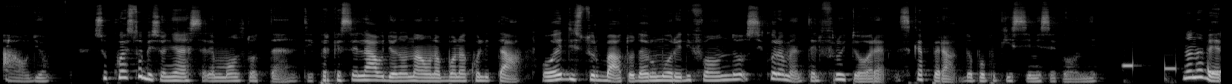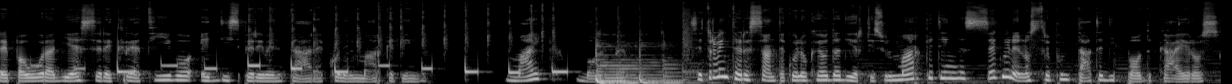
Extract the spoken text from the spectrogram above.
audio. Su questo bisogna essere molto attenti, perché se l'audio non ha una buona qualità o è disturbato da rumori di fondo, sicuramente il fruitore scapperà dopo pochissimi secondi. Non avere paura di essere creativo e di sperimentare con il marketing. Mike Bolpe. Se trovi interessante quello che ho da dirti sul marketing, segui le nostre puntate di Pod Kairos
